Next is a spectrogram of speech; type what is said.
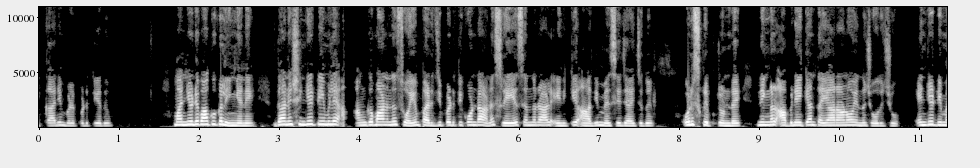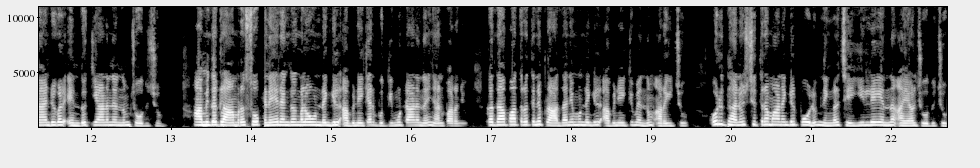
ഇക്കാര്യം വെളിപ്പെടുത്തിയത്. മന്യയുടെ വാക്കുകൾ ഇങ്ങനെ ധനുഷിന്റെ ടീമിലെ അംഗമാണെന്ന് സ്വയം പരിചയപ്പെടുത്തിക്കൊണ്ടാണ് ശ്രേയസ് എന്നൊരാൾ എനിക്ക് ആദ്യം മെസ്സേജ് അയച്ചത്. ഒരു സ്ക്രിപ്റ്റ് ഉണ്ട്. നിങ്ങൾ അഭിനയിക്കാൻ തയ്യാറാണോ എന്ന് ചോദിച്ചു. എന്റെ ഡിമാൻഡുകൾ എന്തൊക്കെയാണെന്നും ചോദിച്ചു. അമിത ഗ്ലാമറസോ പ്രണയരംഗങ്ങളോ ഉണ്ടെങ്കിൽ അഭിനയിക്കാൻ ബുദ്ധിമുട്ടാണെന്ന് ഞാൻ പറഞ്ഞു. കഥാപാത്രത്തിന് പ്രാധാന്യമുണ്ടെങ്കിൽ അഭിനയിക്കുമെന്നും അറിയിച്ചു. ഒരു ധനുഷ് ചിത്രമാണെങ്കിൽ പോലും നിങ്ങൾ ചെയ്യില്ലേ എന്ന് അയാൾ ചോദിച്ചു.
